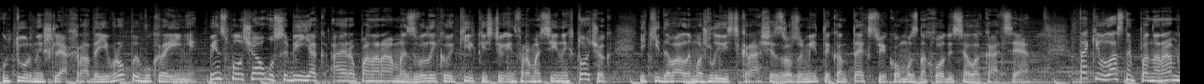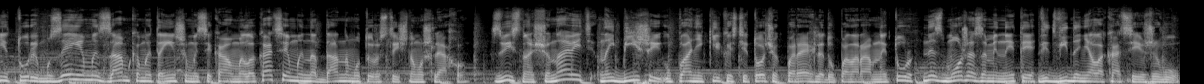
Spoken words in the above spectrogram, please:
культурний шлях Ради Європи в Україні. Він сполучав у собі як аеропанорами з великою кількістю інформаційних точок, які давали можливість краще зрозуміти контекст, в якому знаходиться локація, так і власне панорамні тури музеями, замками та іншими цікавими локаціями на даному туристичному шляху. Звісно, що навіть найбільший у плані кількості точок перегляду панорамний тур не зможе замінити відвідання локації вживу.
